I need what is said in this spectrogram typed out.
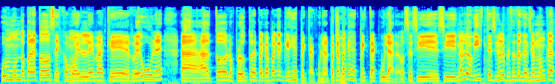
Un mundo para todos es como el lema que reúne a, todos los productos de Paca Paca, que es espectacular. Paca Paca es espectacular. O sea, si, si no lo viste, si no le prestaste atención nunca,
